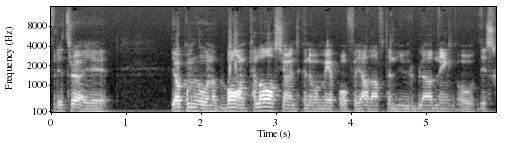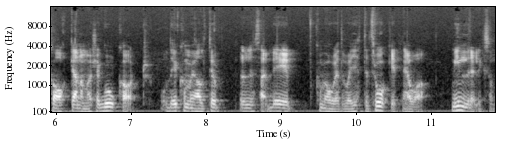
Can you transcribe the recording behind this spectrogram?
För det tror jag är jag kommer ihåg något barnkalas jag inte kunde vara med på för jag hade haft en njurblödning och det skakar när man kör gokart. Och det kommer jag alltid upp, eller så här, det kommer jag ihåg att det var jättetråkigt när jag var mindre. Liksom.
